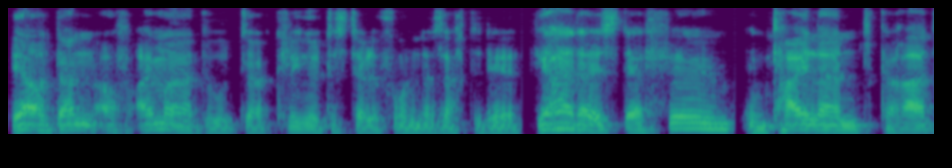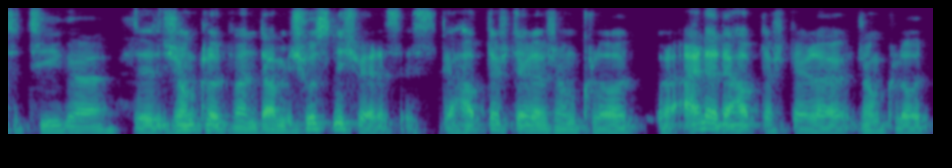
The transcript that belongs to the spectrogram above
ja, und dann auf einmal, du, da klingelt das Telefon, da sagte der, ja, da ist der Film in Thailand, Karate-Tiger. Jean-Claude Van Damme, ich wusste nicht, wer das ist. Der Hauptdarsteller Jean-Claude oder einer der Hauptdarsteller Jean-Claude,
